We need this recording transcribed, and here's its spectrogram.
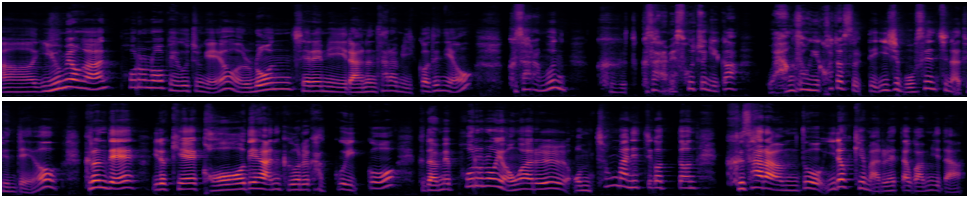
어, 유명한 포르노 배우 중에요. 론 제레미라는 사람이 있거든요. 그 사람은 그, 그 사람의 소중이가 왕성이 커졌을 때 25cm나 된대요. 그런데 이렇게 거대한 그거를 갖고 있고, 그 다음에 포르노 영화를 엄청 많이 찍었던 그 사람도 이렇게 말을 했다고 합니다.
